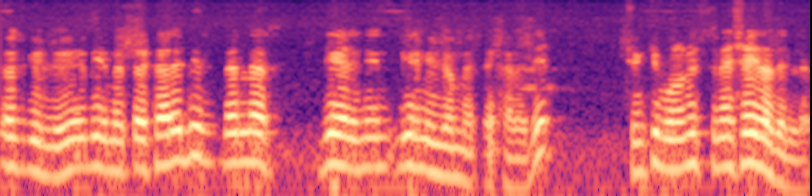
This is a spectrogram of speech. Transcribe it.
özgürlüğü bir metrekaredir derler. Diğerinin bir milyon metrekaredir. Çünkü bunun üstüne şey de derler.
